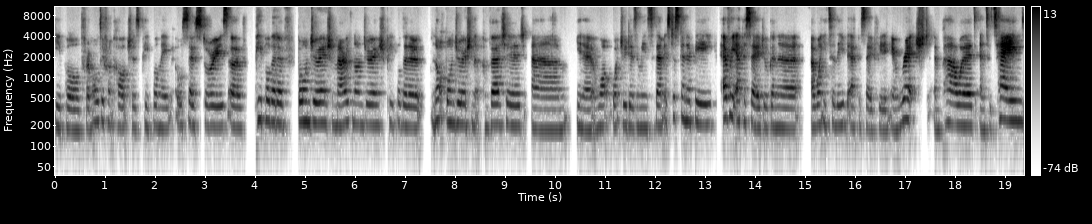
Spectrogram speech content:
people from all different cultures, people maybe also stories of people that have born Jewish, married non-Jewish, people that are not born Jewish and that have converted, um, you know, and what, what Judaism means to them. It's just going to be every episode you're going to I want you to leave the episode feeling enriched, empowered, entertained.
